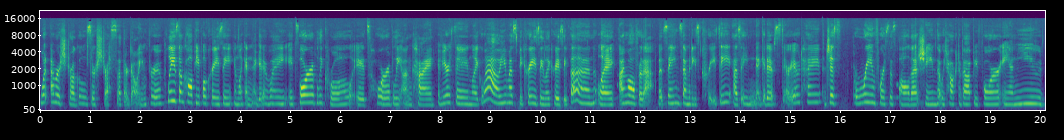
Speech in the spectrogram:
whatever struggles or stress that they're going through. Please don't call people crazy in like a negative way. It's horribly cruel. It's horribly unkind. If you're saying like, wow, you must be crazy, like crazy fun, like I'm all for that. But saying somebody's crazy as a negative stereotype just reinforces all that shame that we talked about before and you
